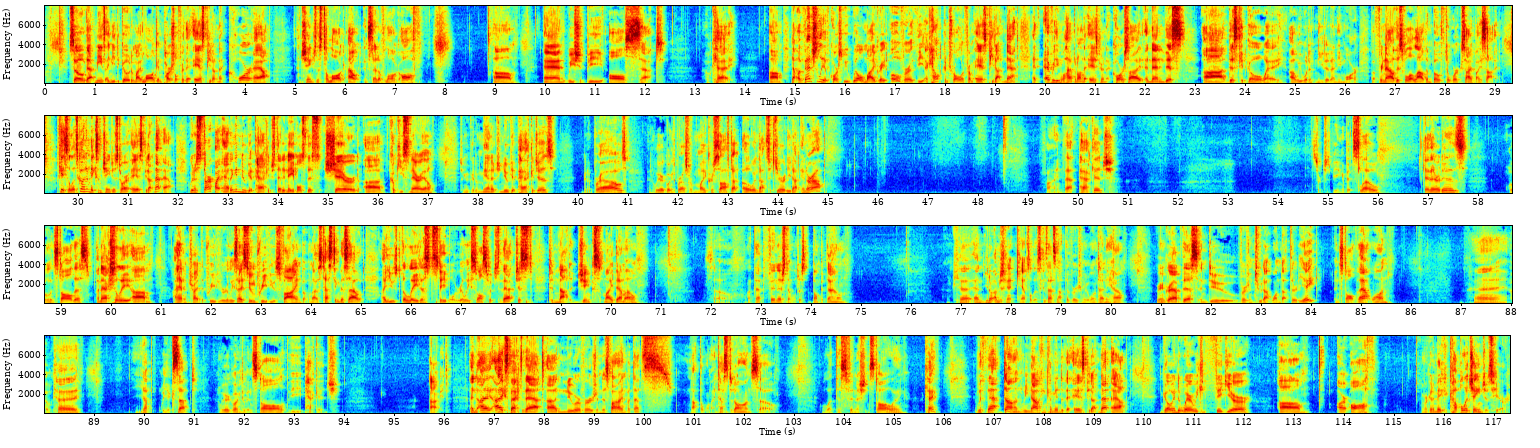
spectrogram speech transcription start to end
So that means I need to go to my login partial for the ASP.NET Core app and change this to log out instead of log off. Um, and we should be all set. Okay. Um, now, eventually, of course, we will migrate over the account controller from ASP.NET, and everything will happen on the ASP.NET Core side, and then this uh, this could go away. Uh, we wouldn't need it anymore. But for now, this will allow them both to work side by side. Okay, so let's go ahead and make some changes to our ASP.NET app. We're going to start by adding a NuGet package that enables this shared uh, cookie scenario. So you're going to go to Manage NuGet Packages. We're going to browse, and we are going to browse for Microsoft.owin.security.interop. Find that package. Search is being a bit slow. Okay, there it is. We'll install this. And actually, um, I haven't tried the preview release. I assume preview's fine, but when I was testing this out, I used the latest stable release, so I'll switch to that just to not jinx my demo. So let that finish, then we'll just bump it down. Okay, and you know, I'm just going to cancel this because that's not the version we want anyhow. We're to grab this and do version 2.1.38, install that one. Okay, okay. Yep, we accept we are going to install the package. All right. And I, I expect that a newer version is fine, but that's not the one I tested on, so we'll let this finish installing. Okay. With that done, we now can come into the ASP.NET app, go into where we configure um, our auth, and we're going to make a couple of changes here.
